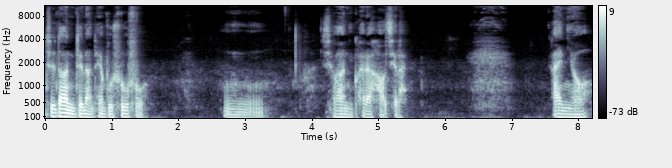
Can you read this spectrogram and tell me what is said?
知道你这两天不舒服，嗯，希望你快点好起来，爱你哦。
